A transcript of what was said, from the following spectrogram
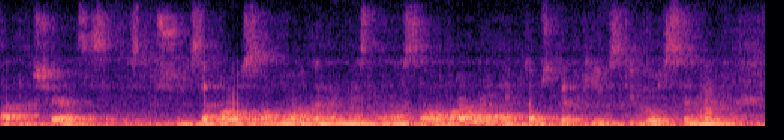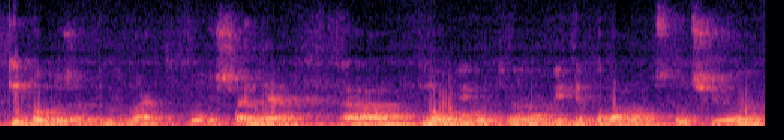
обращается с соответствующим запросом в органы местного самоуправления, в том числе Киевский горсовет, и тот уже принимает такое решение. Ну и вот э, видите, по данному случаю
